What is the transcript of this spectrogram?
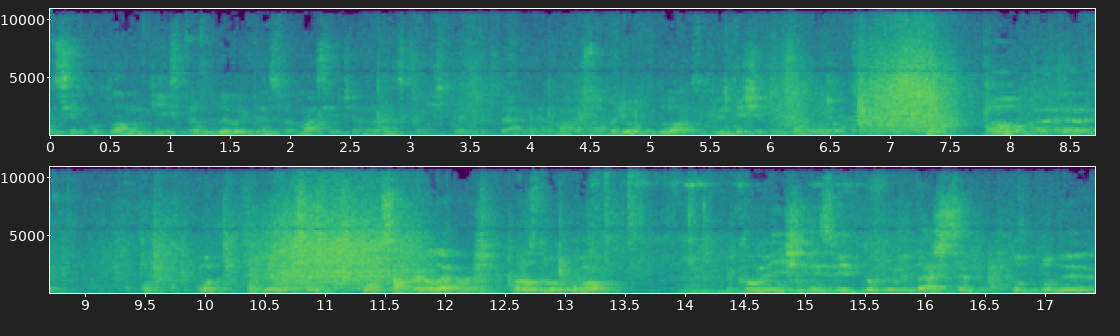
оцінку плану дій справедливої трансформації Черноградської міської територіальної громади на період до 2030 року. Ну, от, я оцей Олександр Олегович роздрукував екологічний звіт, доповідач, це тут буде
